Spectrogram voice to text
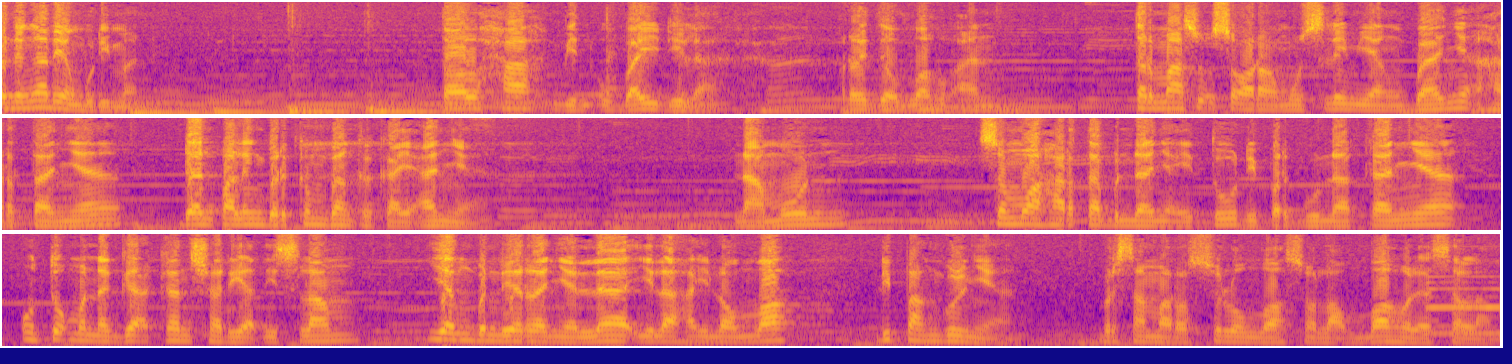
Pendengar yang budiman, Tolhah bin Ubaidillah radhiyallahu an termasuk seorang muslim yang banyak hartanya dan paling berkembang kekayaannya. Namun, semua harta bendanya itu dipergunakannya untuk menegakkan syariat Islam yang benderanya la ilaha illallah dipanggulnya bersama Rasulullah wasallam.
